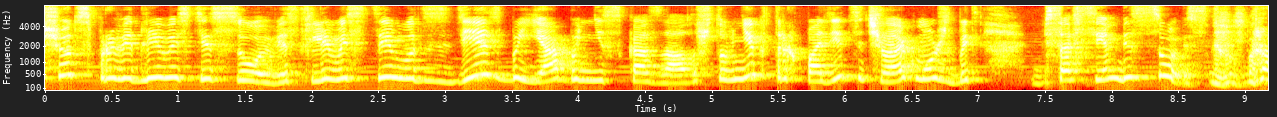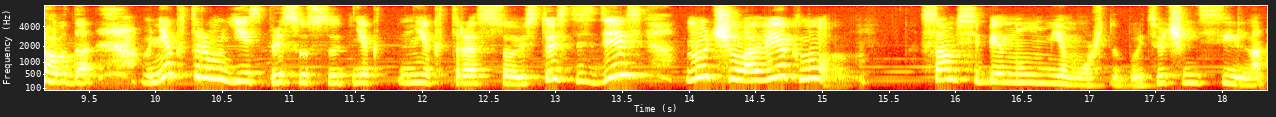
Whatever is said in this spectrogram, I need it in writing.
Насчет справедливости, совестливости, вот здесь бы я бы не сказала, что в некоторых позициях человек может быть совсем бессовестным, правда. В некотором есть, присутствует нек некоторая совесть. То есть здесь, ну, человек, ну сам себе на уме может быть очень сильно.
